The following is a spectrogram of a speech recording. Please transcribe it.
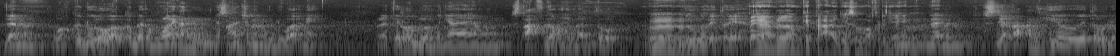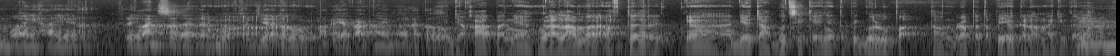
Dan waktu dulu waktu baru mulai kan misalnya cuma berdua nih. Berarti lo belum punya yang staff dong yang bantu dulu itu ya. Ya belum kita aja semua kerjain. Dan sejak kapan Hugh itu udah mulai hire freelancer buat kerja atau apa ya part timer atau Sejak kapan ya? Nggak lama after ya, dia cabut sih kayaknya. Tapi gue lupa tahun berapa. Tapi ya udah lama juga lah. Hmm,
